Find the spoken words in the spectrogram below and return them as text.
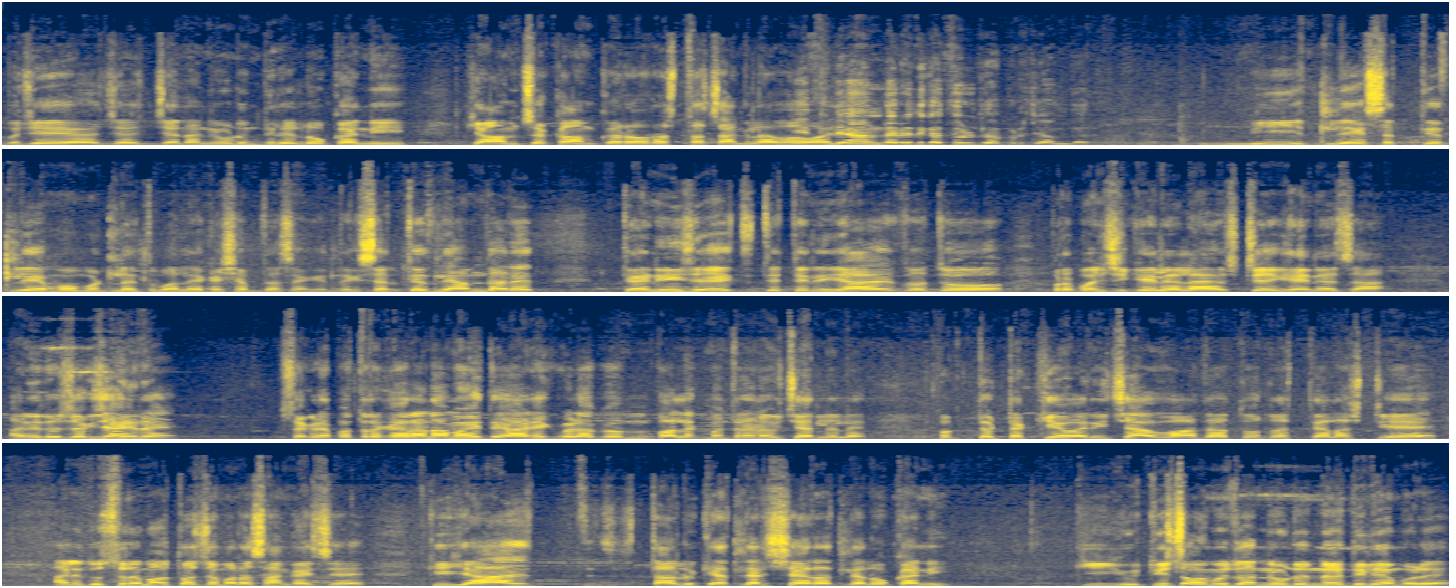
म्हणजे ज्यांना निवडून दिले लोकांनी की आमचं काम करावं रस्ता चांगला व्हावा आमदार आहेत का तुळजापूरचे आमदार? मी इथले सत्तेतले म्हटलं तुम्हाला एका शब्दात सांगितलं की सत्तेतले आमदार आहेत त्यांनी जे आहेत, जे- त्यांनी हा जो जो प्रपंच केलेला आहे स्टे घेण्याचा आणि तो जगजाहीर आहे. सगळ्या पत्रकारांना माहिती आहे अनेक वेळा पालकमंत्र्यांना विचारलेलं आहे फक्त टक्केवारीच्या वादातून रस्त्याला स्टे आहे. आणि दुसरं महत्त्वाचं मला सांगायचं आहे की या तालुक्यातल्या शहरातल्या लोकांनी की युतीचा उमेदवार निवडून न दिल्यामुळे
